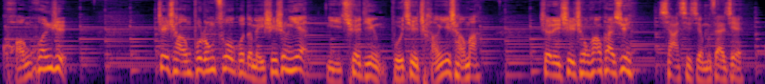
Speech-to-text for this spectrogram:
狂欢日。这场不容错过的美食盛宴，你确定不去尝一尝吗？这里是成华快讯，下期节目再见。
